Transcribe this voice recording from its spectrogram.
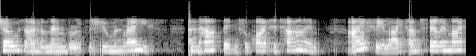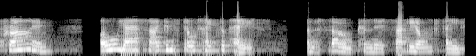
shows I'm a member of the human race and have been for quite a time. I feel like I'm still in my prime. Oh, yes, I can still take the pace, and so can this saggy old face.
